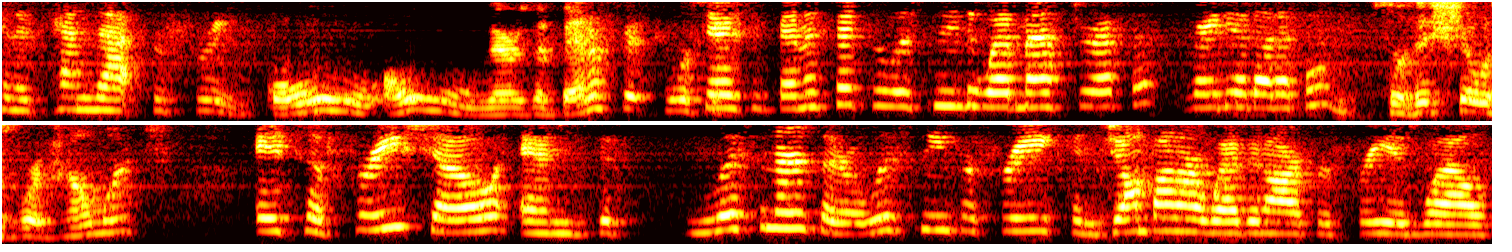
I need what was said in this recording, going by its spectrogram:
can attend that for free. Oh, oh, there's a benefit to listening. There's a benefit to listening to Webmaster FM, Radio.fm. So this show is worth how much? It's a free show, and the listeners that are listening for free can jump on our webinar for free as well.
